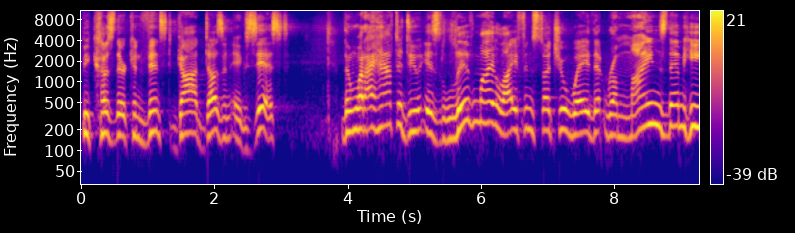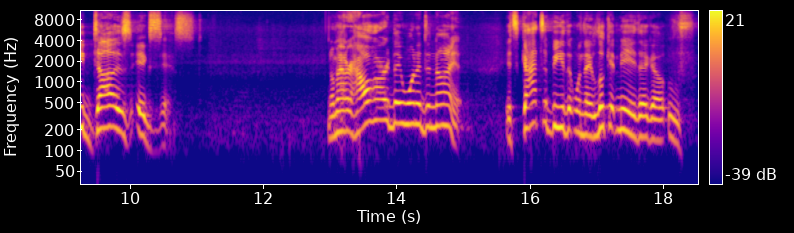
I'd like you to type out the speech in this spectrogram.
because they're convinced God doesn't exist, then what I have to do is live my life in such a way that reminds them He does exist. No matter how hard they want to deny it, it's got to be that when they look at me, they go, oof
